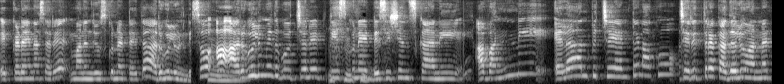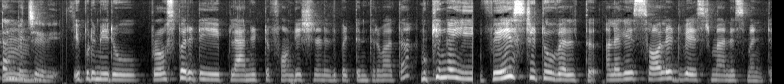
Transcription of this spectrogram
ఎక్కడైనా సరే మనం చూసుకున్నట్టయితే అరుగులు ఉండి సో ఆ అరుగుల మీద కూర్చొని తీసుకునే డెసిషన్స్ కానీ అవన్నీ ఎలా అనిపించాయి అంటే నాకు చరిత్ర కథలు అన్నట్టు అనిపించేవి. ఇప్పుడు మీరు ప్రోస్పరిటీ ప్లానెట్ ఫౌండేషన్ అనేది పెట్టిన తర్వాత ముఖ్యంగా ఈ వేస్ట్ టు వెల్త్ అలాగే సాలిడ్ వేస్ట్ మేనేజ్మెంట్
